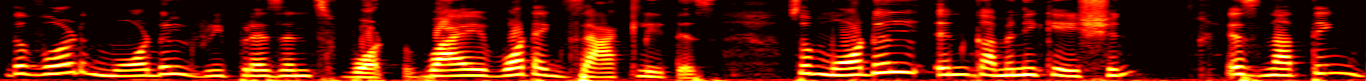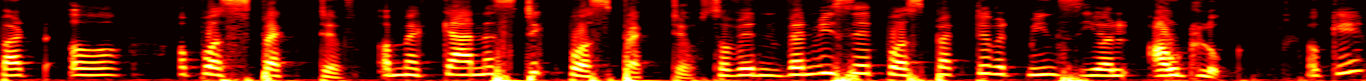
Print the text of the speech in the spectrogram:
the word model represents what? Why? What exactly it is? So, model in communication is nothing but a a perspective a mechanistic perspective. So when when we say perspective it means your outlook okay?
